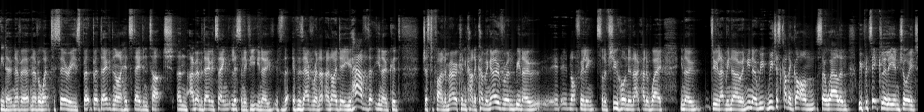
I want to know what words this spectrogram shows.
you know, never never went to series. But but David and I had stayed in touch, and I remember David saying, "Listen, if you you know if, if there's ever an, an, idea you have that you know could justify an American kind of coming over and you know it, it not feeling sort of shoehorned in that kind of way, you know, do let me know." And you know, we we just kind of got on so well, and we particularly enjoyed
